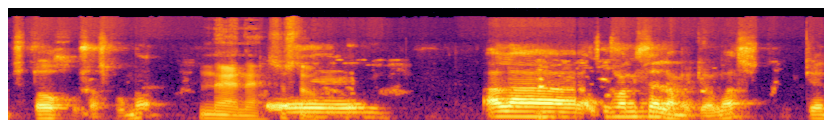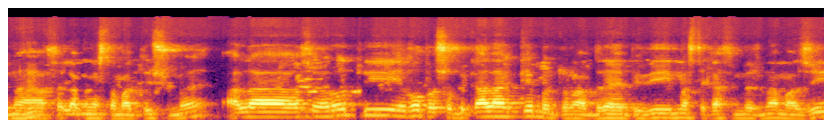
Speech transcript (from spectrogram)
στόχους, ας πούμε. Ναι, ναι, σωστό. Ε, αλλά ίσως να μην θέλαμε κιόλας και να θέλαμε να σταματήσουμε. Αλλά θεωρώ ότι εγώ προσωπικά, αλλά και με τον Αντρέ, επειδή είμαστε καθημερινά μαζί,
